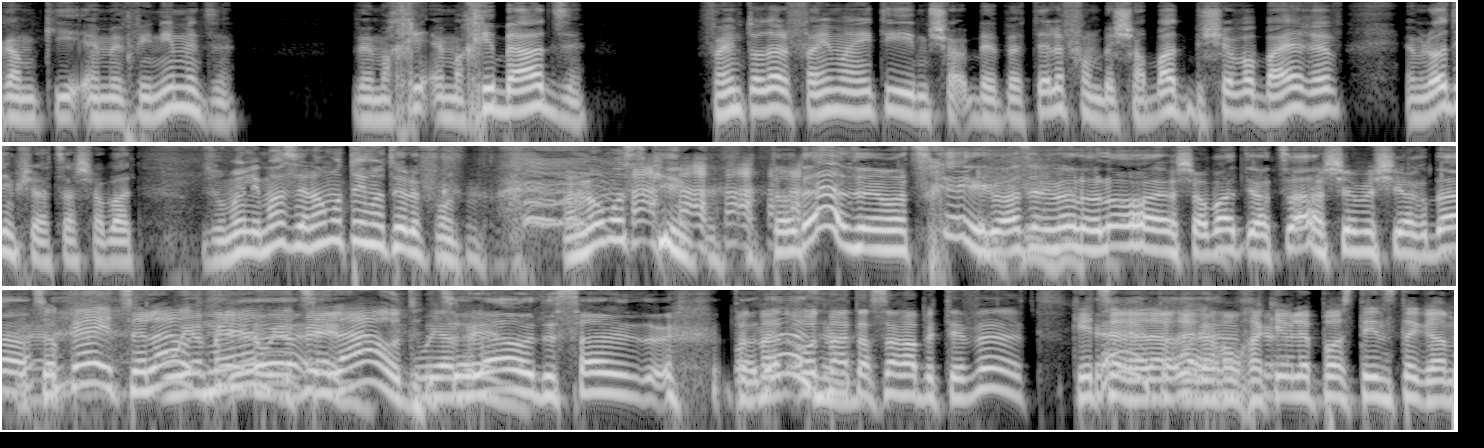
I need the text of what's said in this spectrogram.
גם כי הם מבינים את זה. והם הכי, הם הכי בעד זה. לפעמים, אתה יודע, לפעמים הייתי בטלפון בשבת, בשבע בערב, הם לא יודעים שיצא שבת. אז הוא אומר לי, מה זה, למה אתה עם הטלפון? אני לא מסכים. אתה יודע, זה מצחיק. ואז אני אומר לו, לא, השבת יצאה, השמש ירדה. It's okay, it's הוא allowed, יבין, man, הוא it's allowed. זה שם... זה- אתה עוד מעט- עשרה בטבת. קיצר, כן, אנחנו כן. מחכים לפוסט אינסטגרם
